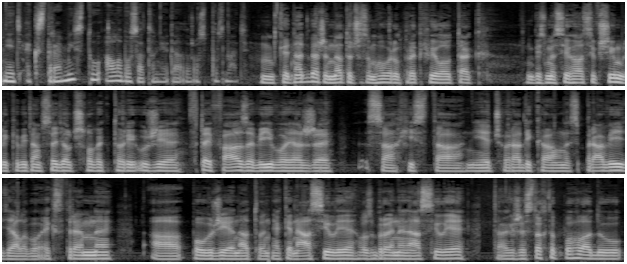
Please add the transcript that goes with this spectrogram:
hneď extrémistu, alebo sa to nedá rozpoznať? Hm, keď nadviažem na to, čo som hovoril pred chvíľou, tak by sme si ho asi všimli, keby tam sedel človek, ktorý už je v tej fáze vývoja, že sa chystá niečo radikálne spraviť alebo extrémne a použije na to nejaké násilie, ozbrojené násilie. Takže z tohto pohľadu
